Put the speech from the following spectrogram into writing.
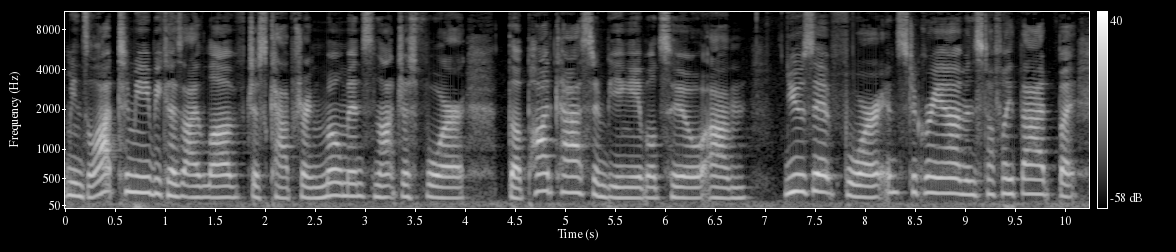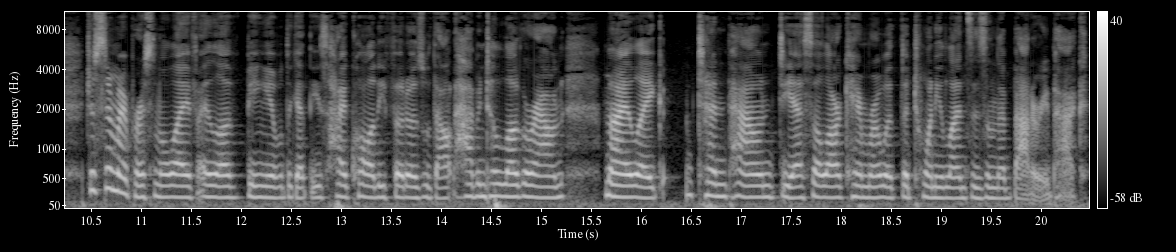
means a lot to me because I love just capturing moments, not just for the podcast and being able to um, use it for Instagram and stuff like that, but just in my personal life, I love being able to get these high quality photos without having to lug around my like 10 pound DSLR camera with the 20 lenses and the battery pack.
